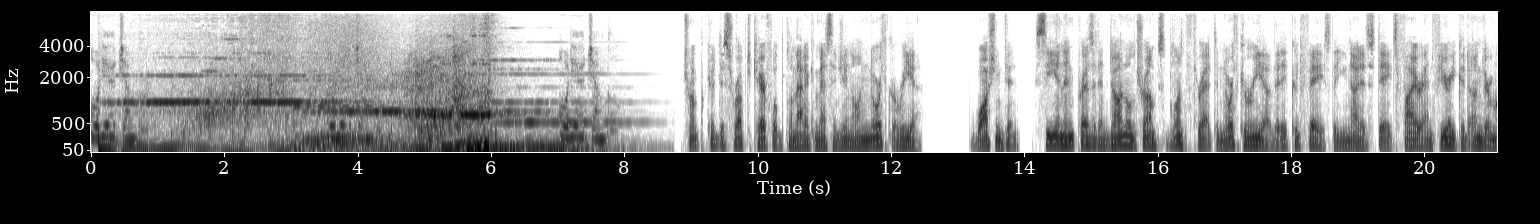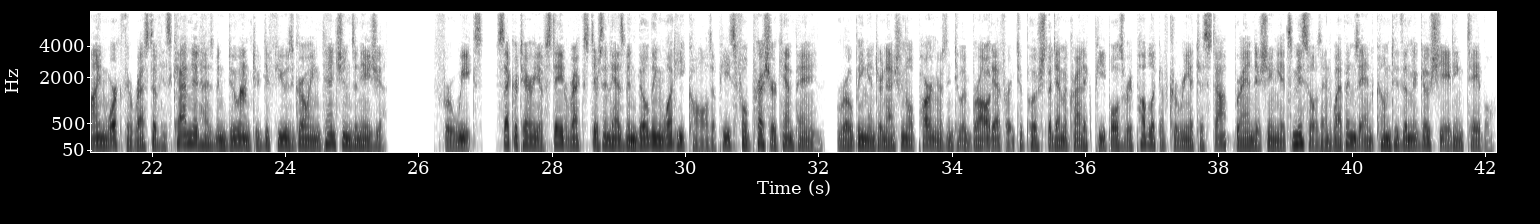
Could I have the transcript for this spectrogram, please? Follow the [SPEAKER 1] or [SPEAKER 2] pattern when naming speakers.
[SPEAKER 1] Audio Jungle. Audio Jungle. Audio Jungle.
[SPEAKER 2] Trump could disrupt careful diplomatic messaging on North Korea. Washington, CNN President Donald Trump's blunt threat to North Korea that it could face the United States fire and fury could undermine work the rest of his cabinet has been doing to diffuse growing tensions in Asia. For weeks, Secretary of State Rex Tillerson has been building what he calls a peaceful pressure campaign, roping international partners into a broad effort to push the Democratic People's Republic of Korea to stop brandishing its missiles and weapons and come to the negotiating table.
